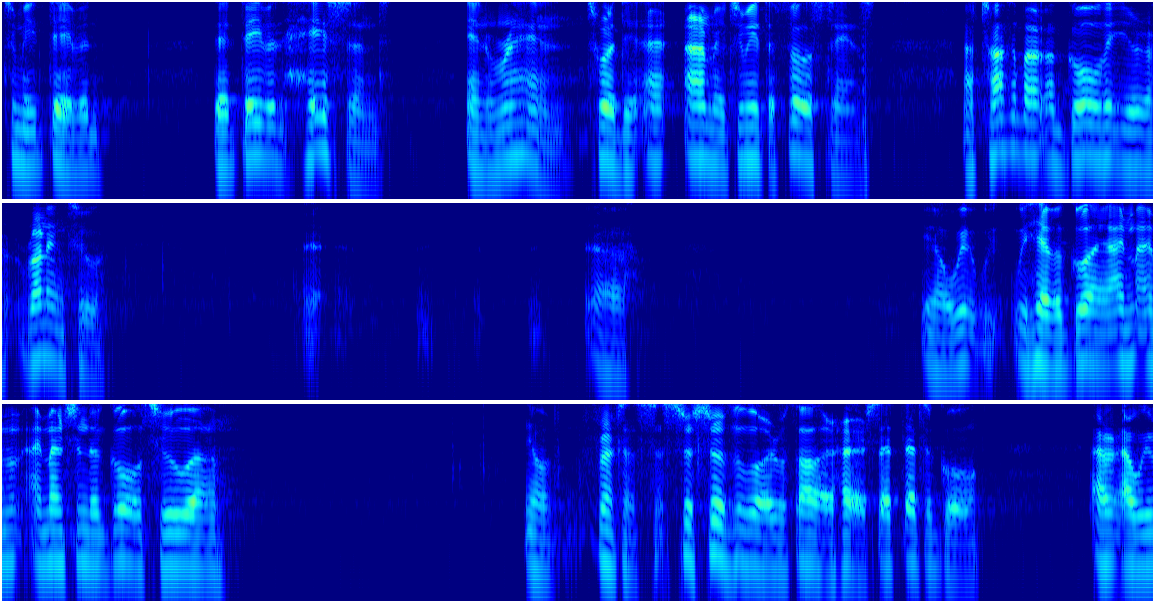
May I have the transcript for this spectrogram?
to meet David, that David hastened and ran toward the army to meet the Philistines. Now, talk about a goal that you're running to. Uh, you know, we, we, we have a goal. I, I, I mentioned a goal to, uh, you know, for instance, s- serve the Lord with all our hearts. That, that's a goal. Are, are we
